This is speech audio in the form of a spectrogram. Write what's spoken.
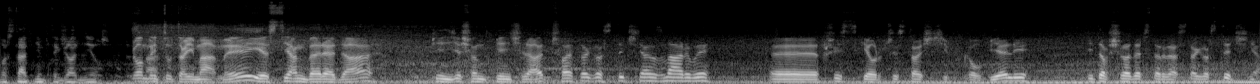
w ostatnim tygodniu. Go my tutaj mamy, jest Jan Bereda, 55 lat, 4 stycznia zmarły. E, wszystkie uroczystości w Kołbieli i to w środę 14 stycznia.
